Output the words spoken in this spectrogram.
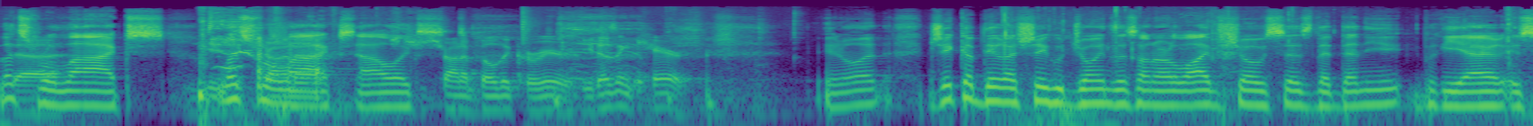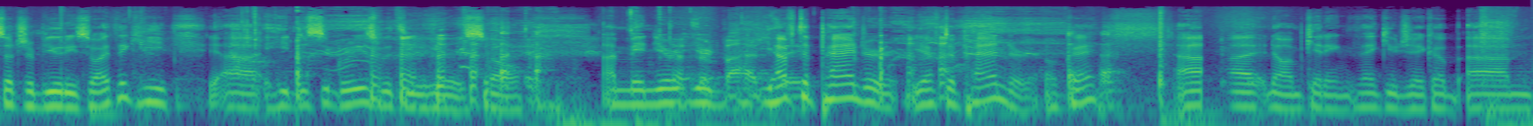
let's uh, relax. Let's trying to- relax, Just Alex. trying to build a career. He doesn't care. You know what? Jacob Desrochers, who joins us on our live show, says that Danny Briere is such a beauty. So I think he uh, he disagrees with you here. So I mean, you're That's you're you have to pander. You have to pander. Okay. Uh, uh, no, I'm kidding. Thank you, Jacob. Um,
